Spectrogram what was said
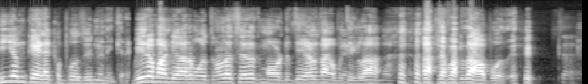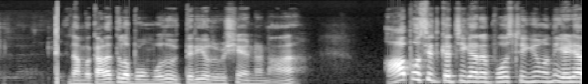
டிஎம்கே இழக்க போகுதுன்னு நினைக்கிறேன். வீரபாண்டி ஆறுமுகத்தினால சேலத்து மாவட்டத்தை இழந்தாங்க பார்த்தீங்களா? அந்த மாதிரி தான் ஆப்போகுது நம்ம களத்தில் போகும்போது தெரிய ஒரு விஷயம் என்னன்னா ஆப்போசிட் கட்சிக்கார போஸ்டிங்கும் வந்து ஏரியா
